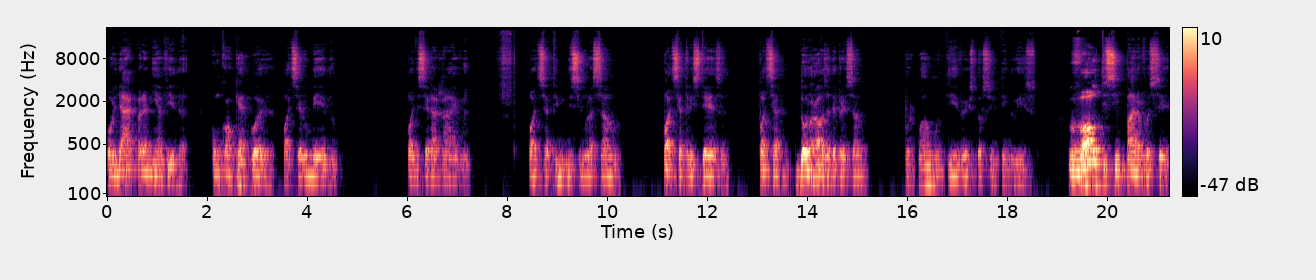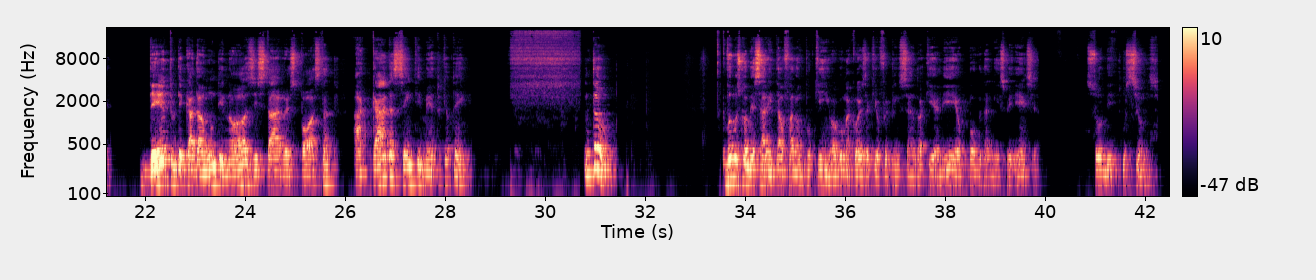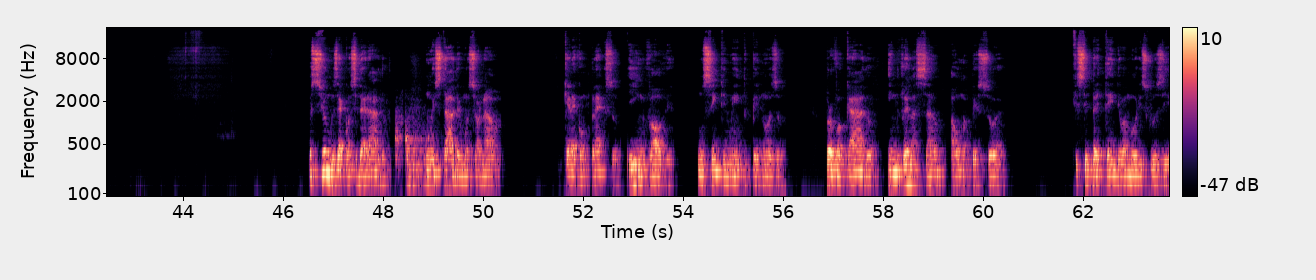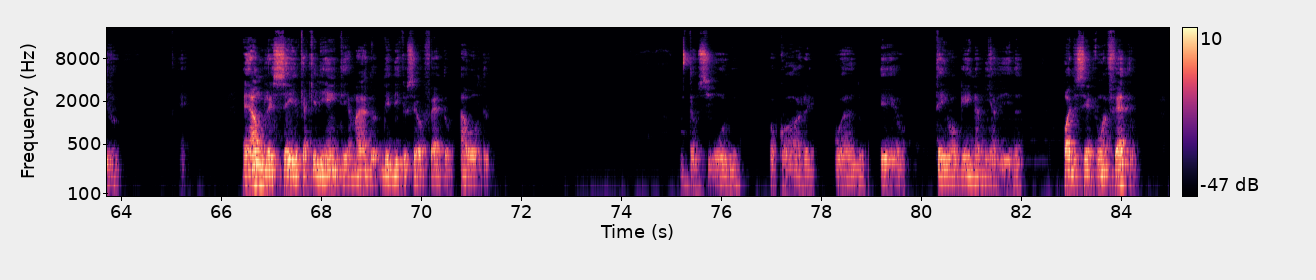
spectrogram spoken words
olhar para a minha vida com qualquer coisa, pode ser o medo, pode ser a raiva, pode ser a dissimulação, pode ser a tristeza, pode ser a dolorosa depressão. Por qual motivo eu estou sentindo isso? Volte-se para você. Dentro de cada um de nós está a resposta a cada sentimento que eu tenho. Então, vamos começar então a falar um pouquinho, alguma coisa que eu fui pensando aqui e ali, é um pouco da minha experiência sobre os ciúmes. O ciúmes é considerado um estado emocional que é complexo e envolve um sentimento penoso provocado em relação a uma pessoa que se pretende o amor exclusivo. É, há um receio que aquele ente amado dedique o seu afeto a outro. Então, ciúme ocorre quando eu tenho alguém na minha vida. Pode ser um afeto,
